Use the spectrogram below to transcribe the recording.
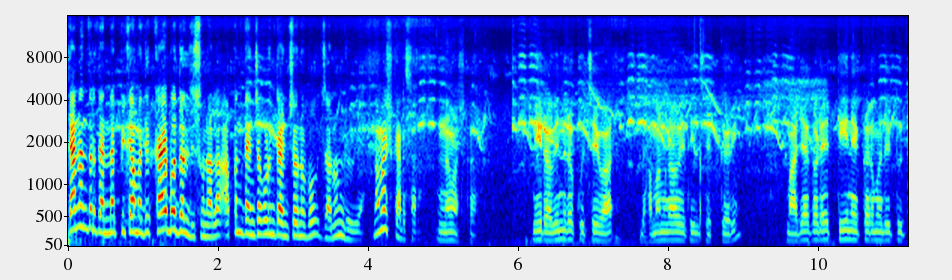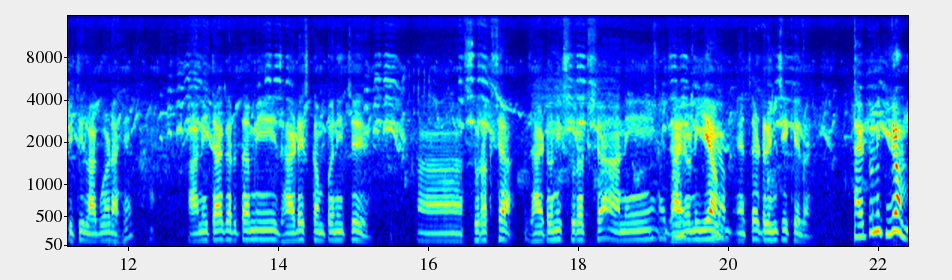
त्यानंतर त्यांना पिकामध्ये काय बदल दिसून आला आपण त्यांच्याकडून त्यांचे अनुभव जाणून घेऊया. नमस्कार सर. नमस्कार. मी रवींद्र कुचेवार धामणगाव येथील शेतकरी. माझ्याकडे तीन एकरमध्ये तुतीची लागवड आहे. आणि त्याकरता मी झायडेक्स कंपनीचे सुरक्षा झायटोनिक सुरक्षा आणि झायटोनिक यम यम. याचं ड्रेंचिंग केलं आहे. झायटुनिक यम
